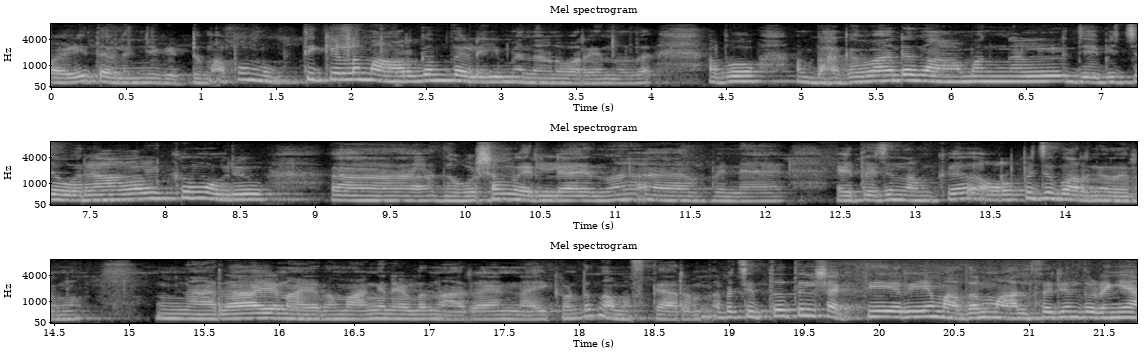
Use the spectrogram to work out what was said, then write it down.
വഴി തെളിഞ്ഞു കിട്ടും. അപ്പോൾ മുക്തിക്കുള്ള മാർഗം തെളിയുമെന്നാണ് പറയുന്നത്. അപ്പോൾ ഭഗവാന്റെ നാമങ്ങൾ ജപിച്ച ഒരാൾക്കും ഒരു ദോഷം വരില്ല എന്ന് പിന്നെ എഴുത്തച്ഛൻ നമുക്ക് ഉറപ്പിച്ച് പറഞ്ഞു തരുന്നു. നാരായണായ നമ അങ്ങനെയുള്ള നാരായണനായിക്കൊണ്ട് നമസ്കാരം. അപ്പോൾ ചിത്തത്തിൽ ശക്തിയേറിയ മതം മാത്സര്യം തുടങ്ങിയ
